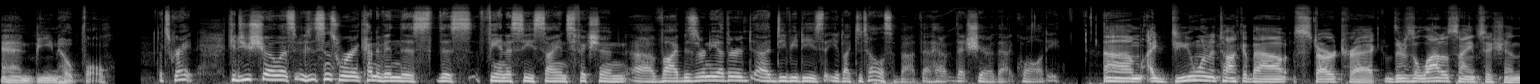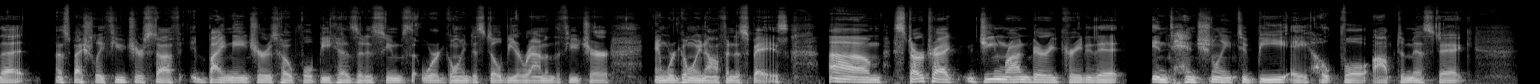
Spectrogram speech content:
and being hopeful. That's great. Could you show us, since we're kind of in this this fantasy science fiction uh, vibe, is there any other uh, DVDs that you'd like to tell us about that have that share that quality? Um, I do want to talk about Star Trek. There's a lot of science fiction that, especially future stuff, by nature is hopeful because it assumes that we're going to still be around in the future and we're going off into space. Um, Star Trek, Gene Roddenberry created it intentionally to be a hopeful, optimistic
